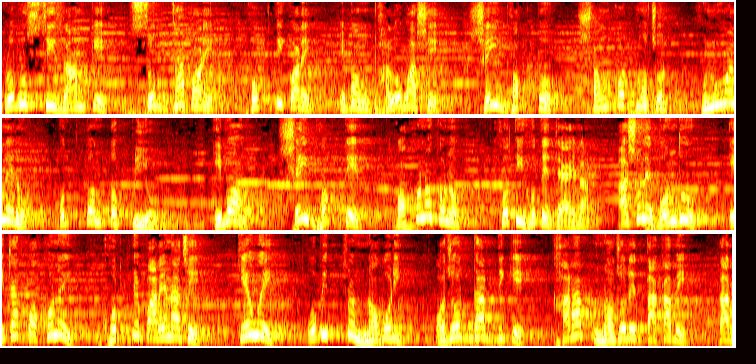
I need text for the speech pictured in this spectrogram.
প্রভু শ্রী রামকে শ্রদ্ধা করে, ভক্তি করে এবং ভালোবাসে, সেই ভক্ত সংকটমোচন হনুমানেরও অত্যন্ত প্রিয় এবং সেই ভক্তের কখনো কোনো ক্ষতি হতে দেয় না। আসলে বন্ধু, এটা কখনোই ঘটতে পারে না যে কেউ এই পবিত্র নগরী অযোধ্যার দিকে খারাপ নজরে তাকাবে, তার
